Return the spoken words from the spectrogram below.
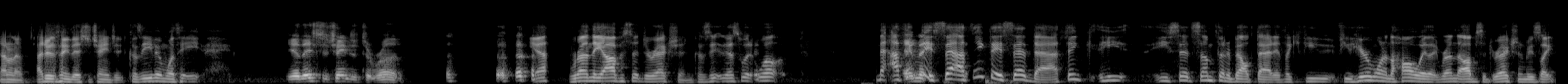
I don't know. I do think they should change it because even with he, Yeah, they should change it to run. yeah, run the opposite direction because that's what. Well, I think And they said. I think they said that. I think he he said something about that. If like if you if you hear one in the hallway, like run the opposite direction. But he's like,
